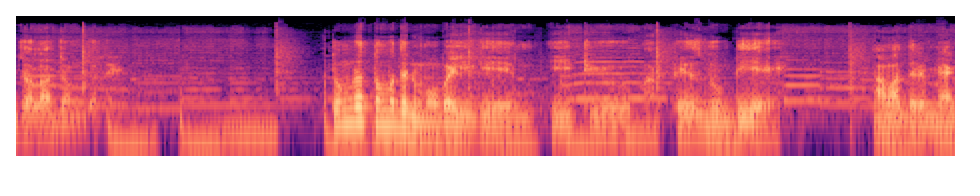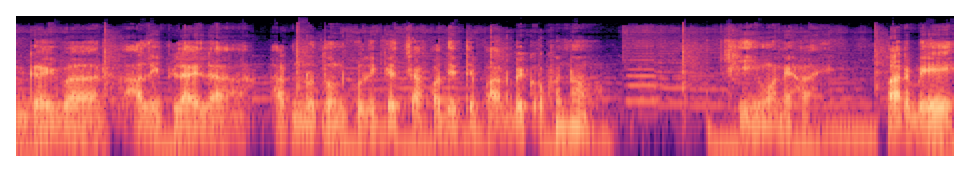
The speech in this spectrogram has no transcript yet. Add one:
জলা জঙ্গলে। তোমরা তোমাদের মোবাইল গেম, ইউটিউব আর ফেসবুক দিয়ে আমাদের ম্যাকগাইবার, আলিফ লাইলা আর নতুন করিকে চাপা দিতে পারবে কখনো? কি মনে হয়? পারবে?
